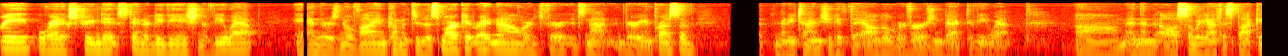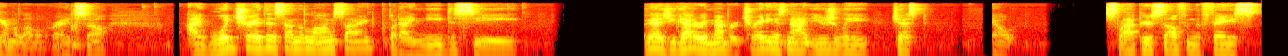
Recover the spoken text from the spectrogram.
Three, we're at extreme standard deviation of VWAP and there's no volume coming through this market right now, or it's very, it's not very impressive. Many times you get the algo reversion back to VWAP. Um, and then also we got the spot gamma level, right? So I would trade this on the long side, but I need to see, guys, you got to remember, trading is not usually just, you know, slap yourself in the face.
